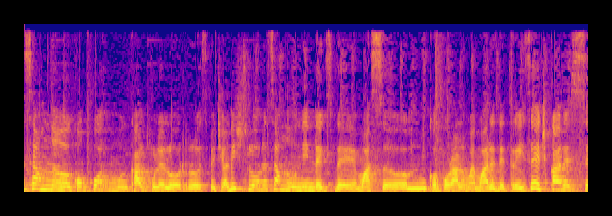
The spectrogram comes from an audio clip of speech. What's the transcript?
Înseamnă, conform calculelor specialiștilor, înseamnă un index de masă corporală mai mare de 30, care se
